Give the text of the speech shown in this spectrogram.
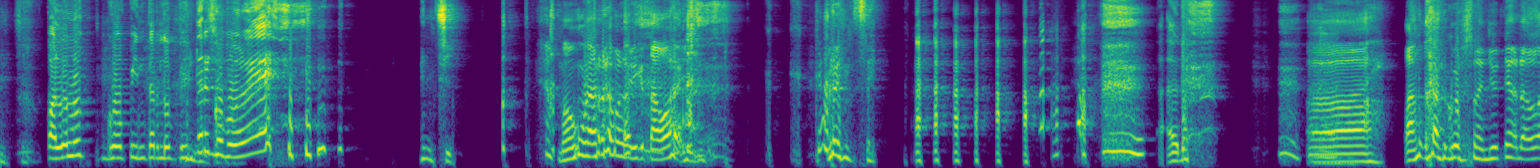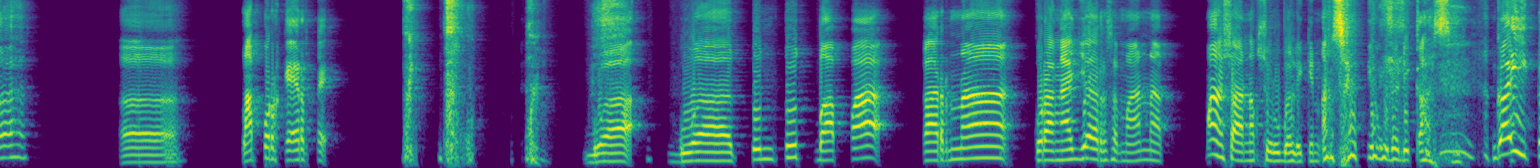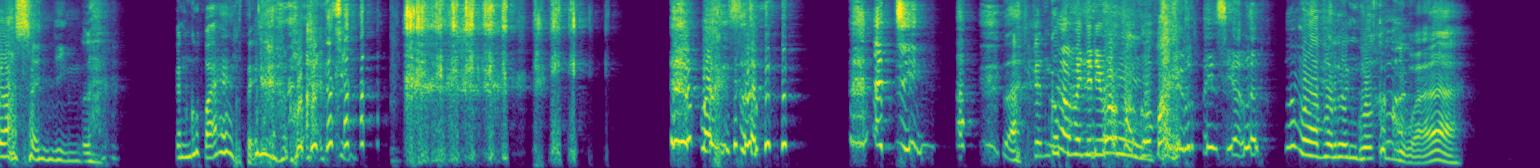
kalau lu gue pinter lu pinter gue boleh Anjing. Mau marah malah diketawain. Brengsek. Ada. Eh, langkah gue selanjutnya adalah eh lapor ke RT. Gua gua tuntut bapak karena kurang ajar sama anak. Masa anak suruh balikin aset yang udah dikasih? Gak ikhlas anjing. kan gue pak RT Anjing. Bangsat. Anjing. lah kan gue Kenapa jadi bapak gue Pak RT sialan. lu melaporin gue ke gue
